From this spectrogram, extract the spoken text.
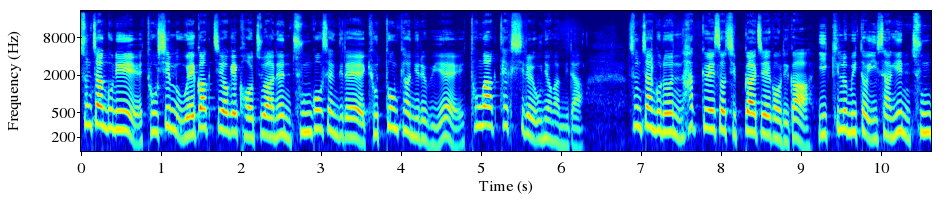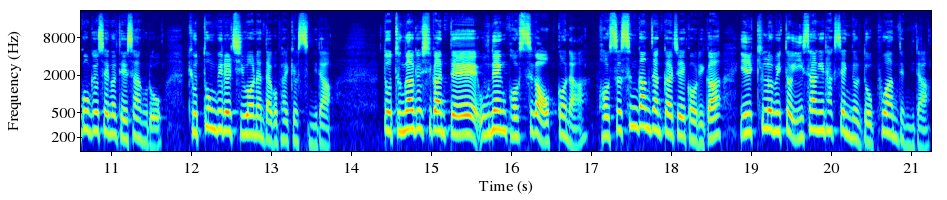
순창군이 도심 외곽 지역에 거주하는 중고생들의 교통 편의를 위해 통학 택시를 운영합니다. 순창군은 학교에서 집까지의 거리가 2km 이상인 중고교생을 대상으로 교통비를 지원한다고 밝혔습니다. 또 등하교 시간대에 운행 버스가 없거나 버스 승강장까지의 거리가 1km 이상인 학생들도 포함됩니다.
